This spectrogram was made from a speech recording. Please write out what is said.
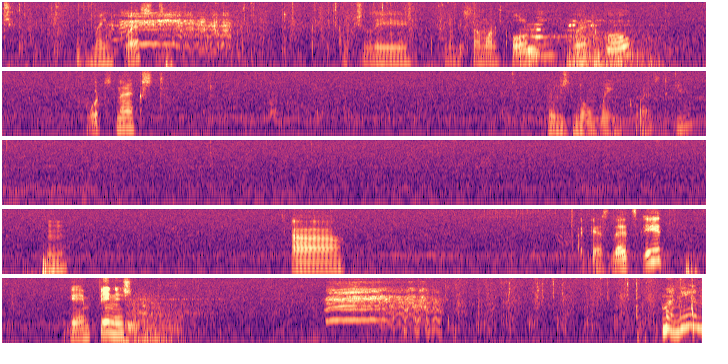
for the main quest. Actually, maybe someone call me where to go? What's next? There is no main quest here. Hmm. Uh, I guess that's it. Game finished. Manía en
